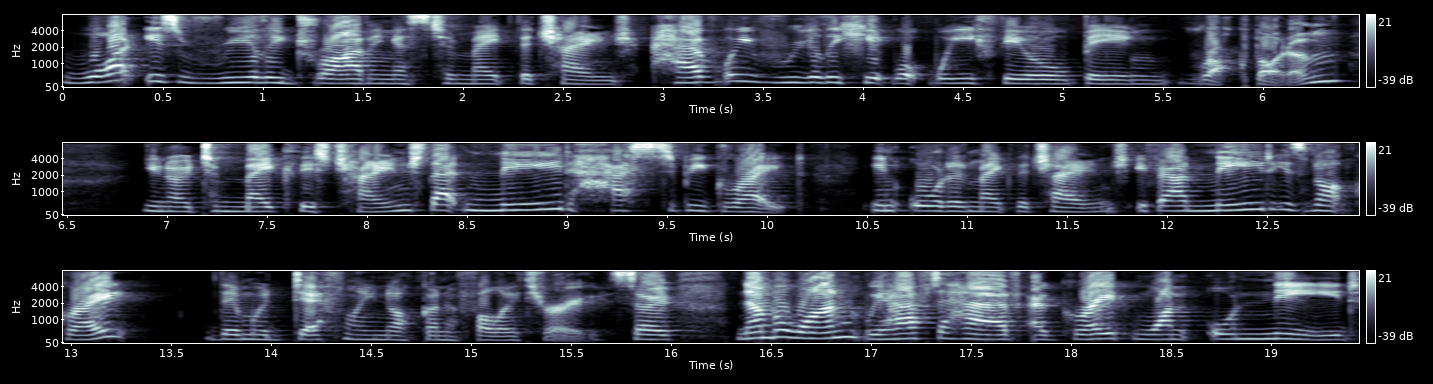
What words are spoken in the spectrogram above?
what is really driving us to make the change? Have we really hit what we feel being rock bottom, you know, to make this change? That need has to be great in order to make the change. If our need is not great, then we're definitely not going to follow through. So, number one, we have to have a great want or need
